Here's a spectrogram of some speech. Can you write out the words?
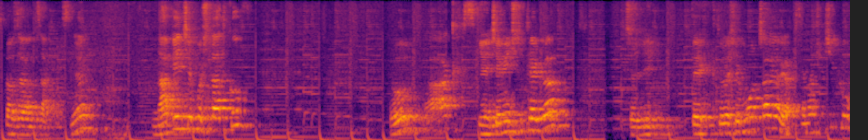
sprawdzając zakres, nie? Napięcie pośladków. Tu, tak, spięcie mięśni kegla, czyli tych, które się włączają, jak w na sieciku,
